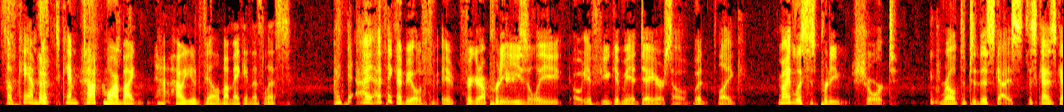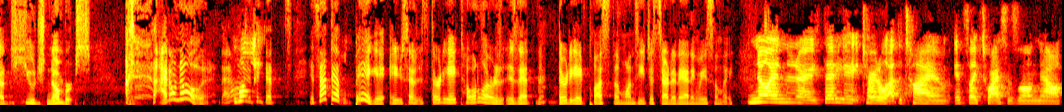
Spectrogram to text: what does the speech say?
So Cam, just, Cam, talk more about how you'd feel about making this list. I, th- I I think I'd be able to f- figure it out pretty easily oh, if you give me a day or so. But like, my list is pretty short relative to this guy's. This guy's got huge numbers. I don't know. I don't really think that's. It's not that big. You said it's 38 total, or is that 38 plus the ones he just started adding recently? No, no, no. 38 total at the time. It's like twice as long now.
